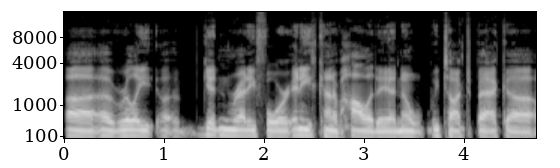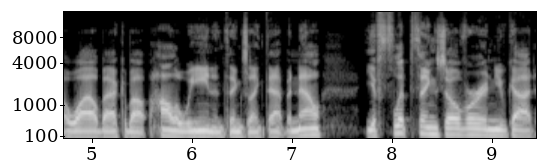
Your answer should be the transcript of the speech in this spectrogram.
Uh, really uh, getting ready for any kind of holiday. I know we talked back a while back about Halloween and things like that, but now you flip things over and you've got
